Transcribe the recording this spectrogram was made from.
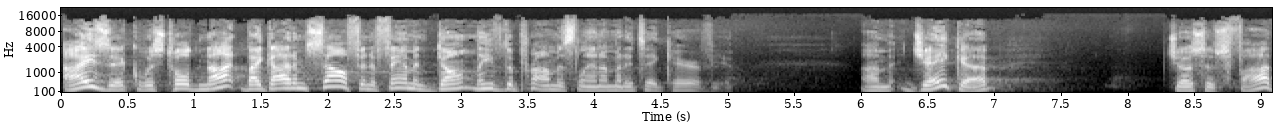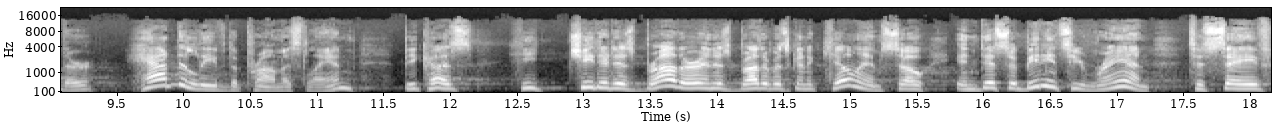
Isaac was told not by God himself in a famine, don't leave the promised land, I'm going to take care of you. Um, Jacob, Joseph's father, had to leave the promised land because he cheated his brother and his brother was going to kill him. So, in disobedience, he ran to save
